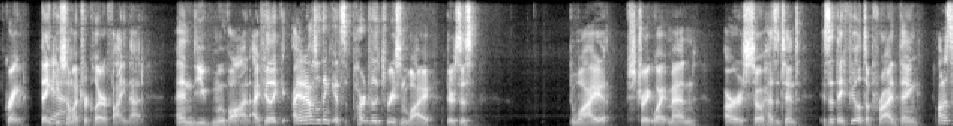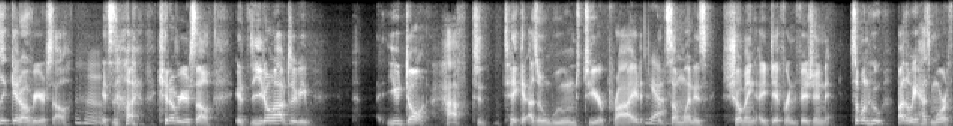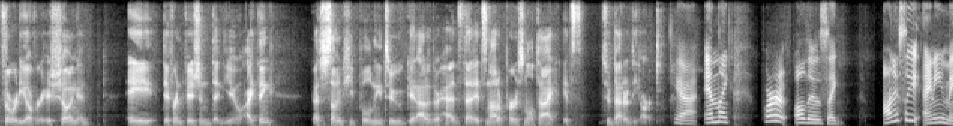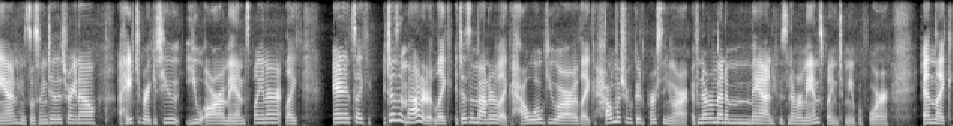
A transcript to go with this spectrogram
great, thank yeah. you so much for clarifying that," and you move on. I feel like, I also think it's part of the reason why there's this why straight white men are so hesitant is that they feel it's a pride thing. Honestly, get over yourself. Mm-hmm. It's not get over yourself. It you don't have to be you don't have to take it as a wound to your pride yeah. that someone is showing a different vision. Someone who, by the way, has more authority over it is showing a, a different vision than you. I think that's just something people need to get out of their heads that it's not a personal attack, it's to better the art. Yeah. And like for all those like honestly, any man who's listening to this right now, I hate to break it to you, you are a mansplainer. Like, and it's like, it doesn't matter. Like, it doesn't matter, like, how woke you are, like, how much of a good person you are. I've never met a man who's never mansplained to me before. And, like,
